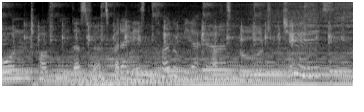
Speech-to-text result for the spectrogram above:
und hoffen, dass wir uns bei der nächsten Folge wieder hören. Macht's gut. Tschüss.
